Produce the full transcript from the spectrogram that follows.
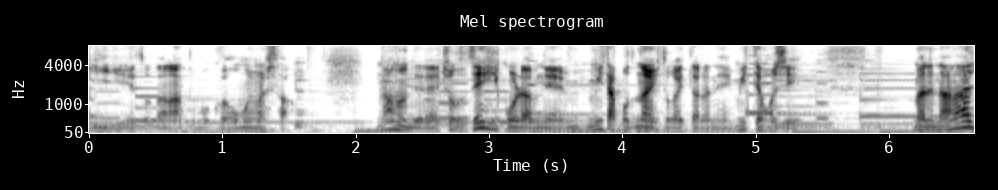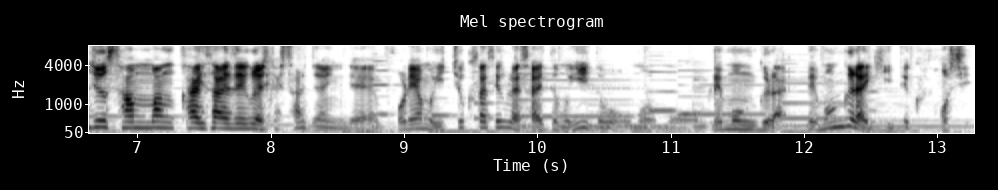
いい映像だなと僕は思いました。なのでね、ちょっとぜひこれはね、見たことない人がいたらね、見てほしい。まだ73万回再生ぐらいしかされてないんで、これはもう1億再生ぐらいされてもいいと思う。もうレモンぐらい。レモンぐらい聞いてほしい。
